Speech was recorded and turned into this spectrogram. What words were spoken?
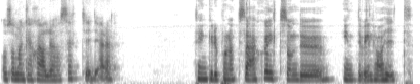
och som man kanske aldrig har sett tidigare. Tänker du på något särskilt som du inte vill ha hit?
